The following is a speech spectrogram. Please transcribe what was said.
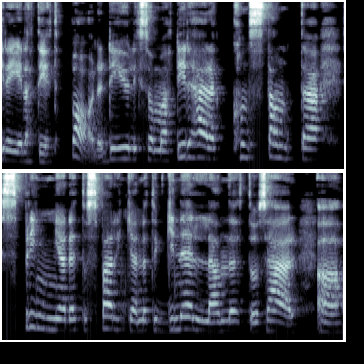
grejen att det är ett barn. Det är ju liksom att det är det här konstanta springandet och sparkandet och gnällandet och så här uh,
